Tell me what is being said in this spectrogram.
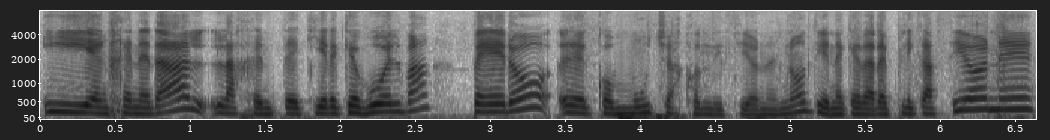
y en general la gente quiere que vuelva, pero eh, con muchas condiciones, ¿no? Tiene que dar explicaciones,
